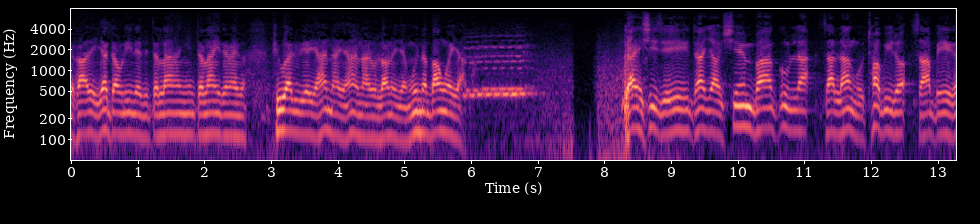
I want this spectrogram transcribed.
တခါလေးရက်တောင်လေးနဲ့တလန်းရင်တလန်းရင်တလန်းဖြူရလူတွေရဟန္တာရဟန္တာတို့လောင်းနေကြငွေ2000ဝဲရကိုင်းရှိစေဒါကြောင့်ရှင်ဘာကုလဇာလန်းကိုထောက်ပြီးတော့ဇာပေက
